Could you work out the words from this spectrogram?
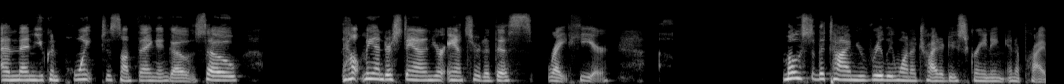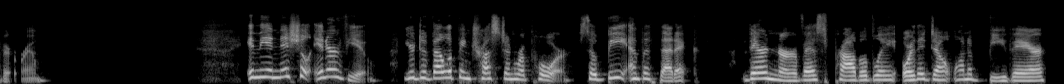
and then you can point to something and go so help me understand your answer to this right here most of the time you really want to try to do screening in a private room. In the initial interview you're developing trust and rapport. So be empathetic. They're nervous probably or they don't want to be there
